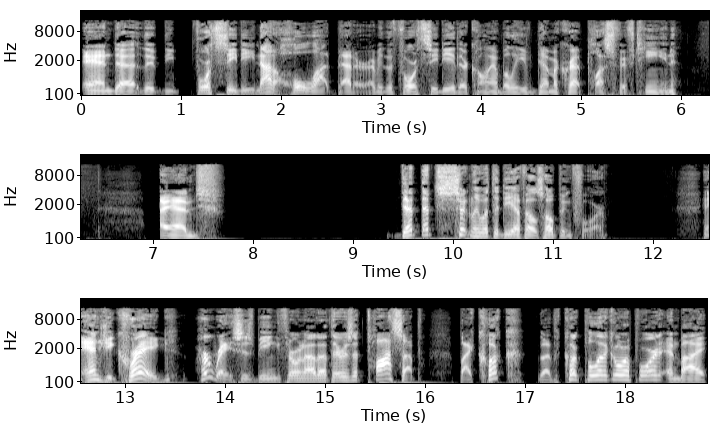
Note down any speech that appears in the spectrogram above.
And uh, the, the fourth CD, not a whole lot better. I mean, the fourth CD they're calling, I believe, Democrat plus 15. And that that's certainly what the DFL is hoping for. And Angie Craig, her race is being thrown out out there as a toss up by Cook, by the Cook Political Report, and by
